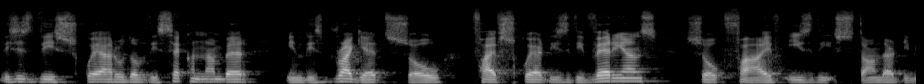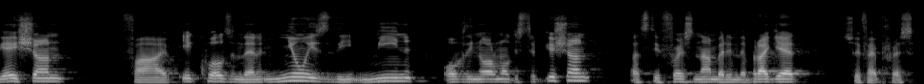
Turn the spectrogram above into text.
This is the square root of the second number in this bracket. So 5 squared is the variance. So 5 is the standard deviation. 5 equals, and then mu is the mean of the normal distribution. That's the first number in the bracket. So if I press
